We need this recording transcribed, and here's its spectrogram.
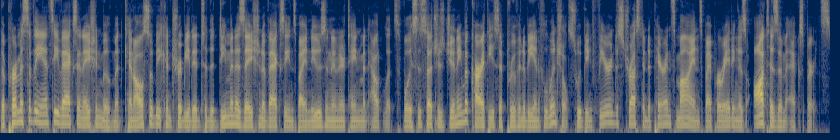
the premise of the anti vaccination movement can also be contributed to the demonization of vaccines by news and entertainment outlets. Voices such as Jenny McCarthy's have proven to be influential, sweeping fear and distrust into parents' minds by parading as autism experts.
